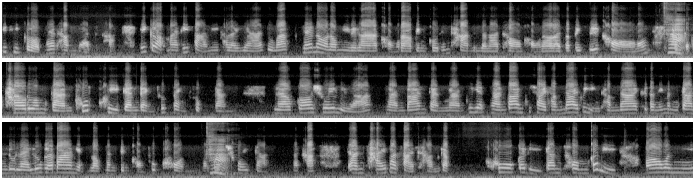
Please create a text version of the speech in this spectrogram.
วิธีโกรธแม่ทำแบบค่ะนี่กลับมาที่สามีภรรยาคือว่าแน่นอนเรามีเวลาของเราเป็นโกลเด้นไทม์เป็นเวลาทองของเราอาจจะไปซื้อของค่ะทำกับข้าวร่วมกันพูดคุยกันแบ่งทุกข์แบ่งสุขกัน แล้วก็ช่วยเหลืองานบ้านกันงานผู้งานบ้านผู้ชายทำได้ผู้หญิงทำได้ คือตอนนี้มันการดูแลลูกและบ้านเนี่ยเรามันเป็นของทุกคนมันต้องค่ะช่วยกันนะคะ การใช้ภาษาถามกับ คู่ก็ดีการชมก็ดีอ๋อวันนี้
